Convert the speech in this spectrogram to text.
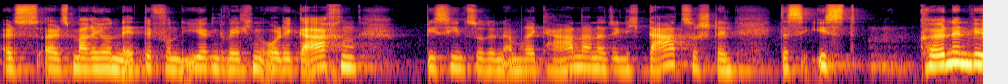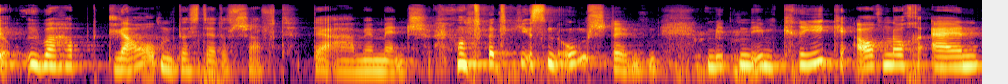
als, als Marionette von irgendwelchen Oligarchen bis hin zu den Amerikanern natürlich darzustellen. Das ist, können wir überhaupt glauben, dass der das schafft, der arme Mensch, unter diesen Umständen, mitten im Krieg auch noch ein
